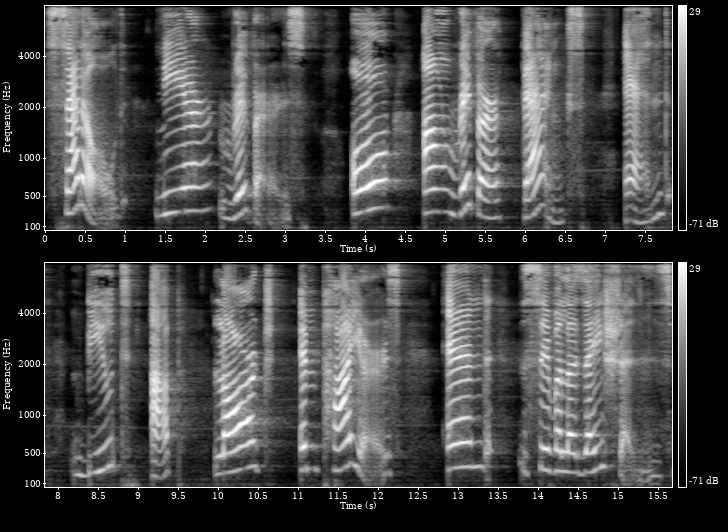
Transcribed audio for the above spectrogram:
settled near rivers or on river banks and built up large empires and civilizations.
